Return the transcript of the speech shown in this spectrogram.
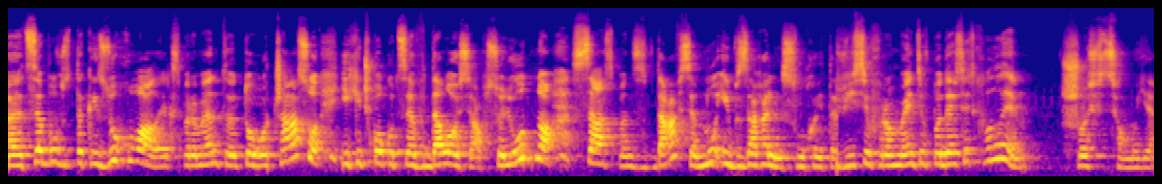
Е, Це був такий зухвалий експеримент того часу, і Хічкоку це вдалося абсолютно. Саспенс вдався. Ну і взагалі слухайте, 8 фрагментів по 10 хвилин. Щось в цьому є.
